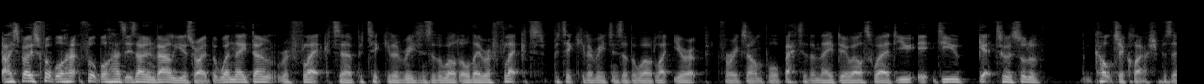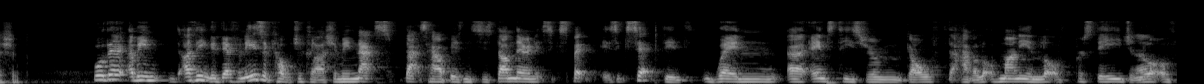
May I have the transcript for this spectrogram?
I suppose football ha- football has its own values, right? But when they don't reflect uh, particular regions of the world, or they reflect particular regions of the world, like Europe, for example, better than they do elsewhere, do you do you get to a sort of culture clash position? Well, there. I mean, I think there definitely is a culture clash. I mean, that's that's how business is done there, and it's expect it's accepted when uh, entities from Gulf that have a lot of money and a lot of prestige and a lot of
